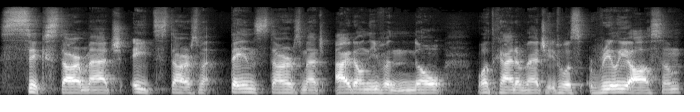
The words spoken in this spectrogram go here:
six star match, eight stars, 10 stars match. I don't even know what kind of match. It was really awesome.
